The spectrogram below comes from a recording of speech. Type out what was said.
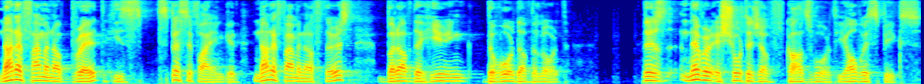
Not a famine of bread, he's specifying it, not a famine of thirst, but of the hearing the word of the Lord. There's never a shortage of God's word. He always speaks,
